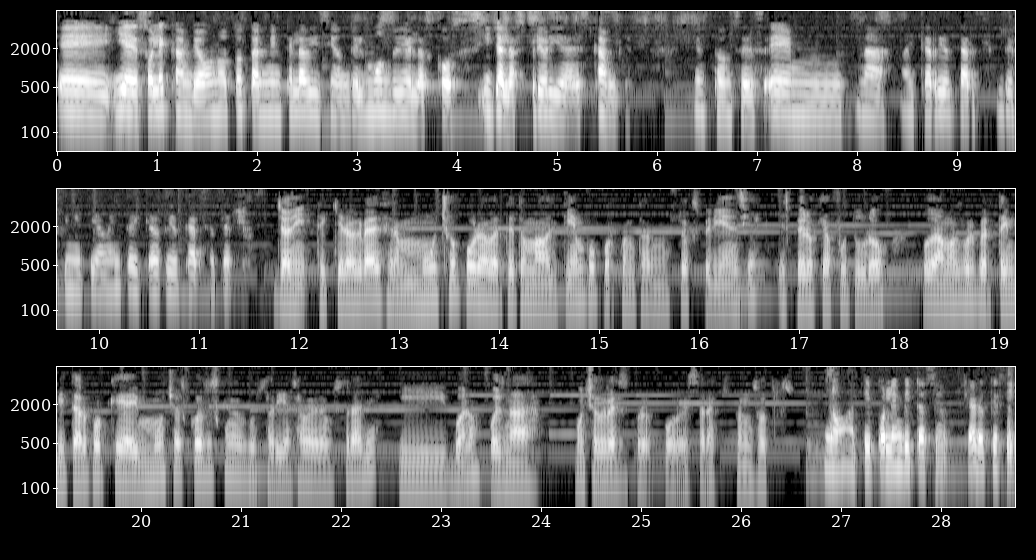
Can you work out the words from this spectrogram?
eh, y eso le cambia a uno totalmente la visión del mundo y de las cosas y ya las prioridades cambian. Entonces, em, nada, hay que arriesgarse, definitivamente hay que arriesgarse a hacerlo. Yani, te quiero agradecer mucho por haberte tomado el tiempo, por contarnos tu experiencia. Espero que a futuro podamos volverte a invitar porque hay muchas cosas que nos gustaría saber de Australia. Y bueno, pues nada, muchas gracias por, estar aquí con nosotros. No, a ti por la invitación, claro que sí,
